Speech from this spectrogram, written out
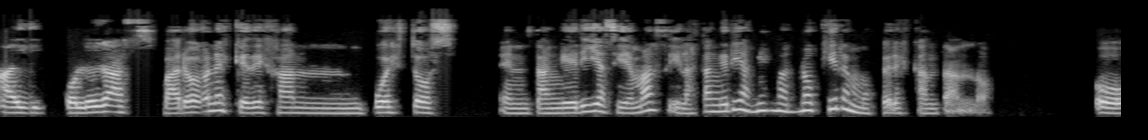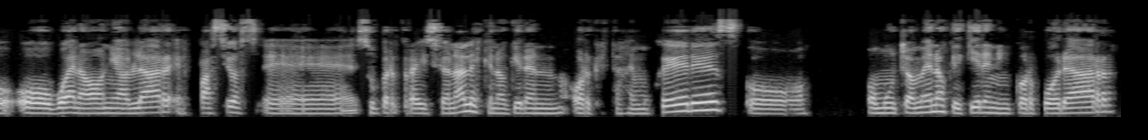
hay colegas varones que dejan puestos en tanguerías y demás, y las tanguerías mismas no quieren mujeres cantando. O, bueno, ni hablar espacios eh, súper tradicionales que no quieren orquestas de mujeres o, mucho menos que quieren incorporar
